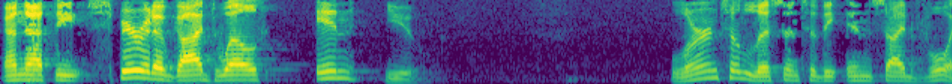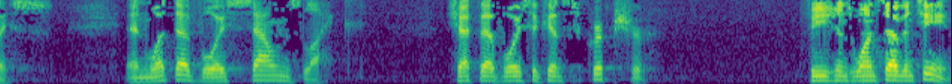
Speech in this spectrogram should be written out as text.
and that the spirit of God dwells in you? Learn to listen to the inside voice and what that voice sounds like. Check that voice against scripture. Ephesians 1:17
